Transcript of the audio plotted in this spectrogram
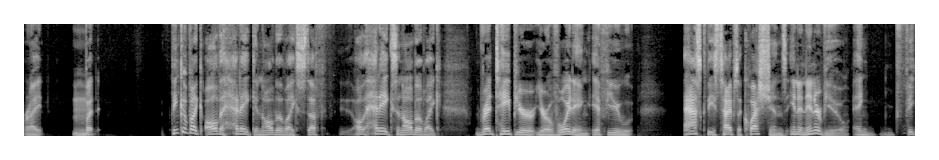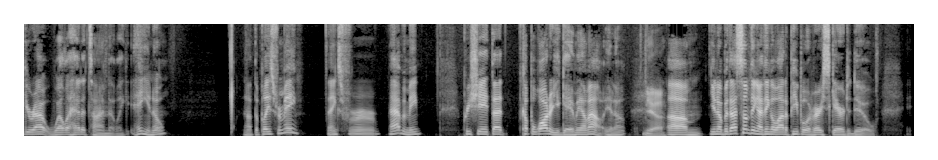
right? Mhm. But think of like all the headache and all the like stuff, all the headaches and all the like red tape you're you're avoiding if you ask these types of questions in an interview and figure out well ahead of time that like, hey, you know, not the place for me. Thanks for having me. Appreciate that cup of water you gave me. I'm out, you know. Yeah. Um, you know, but that's something I think a lot of people are very scared to do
